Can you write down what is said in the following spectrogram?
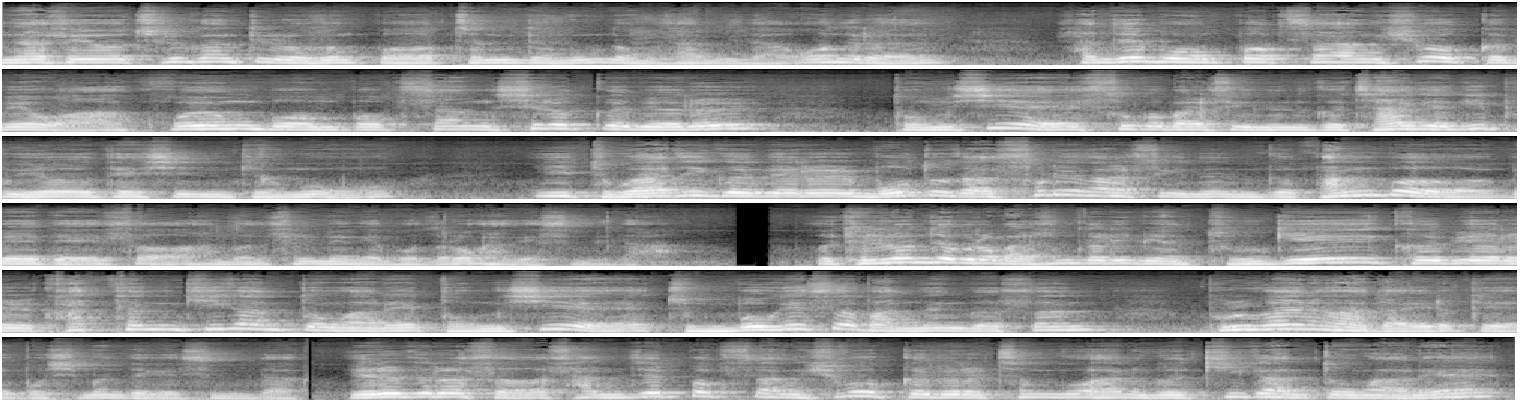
안녕하세요. 출근길 노동법 전den국 노무사입니다. 오늘은 산재보험법상 휴업급여와 고용보험법상 실업급여를 동시에 수급할 수 있는 그 자격이 부여되신 경우 이 두 가지 급여를 모두 다 수령할 수 있는 그 방법에 대해서 한번 설명해 보도록 하겠습니다. 어, 결론적으로 말씀드리면 두 개의 급여를 같은 기간 동안에 동시에 중복해서 받는 것은 불가능하다 이렇게 보시면 되겠습니다. 예를 들어서 산재법상 휴업급여를 청구하는 그 기간 동안에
